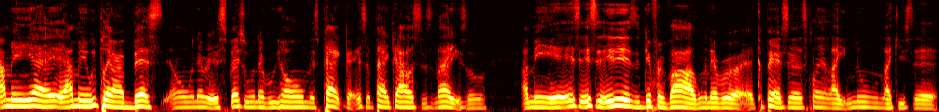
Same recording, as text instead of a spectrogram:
I mean, yeah, I mean we play our best um, whenever, especially whenever we home. It's packed. It's a packed house this night, so I mean it's it's it is a different vibe whenever uh, compared to us playing like noon, like you said.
